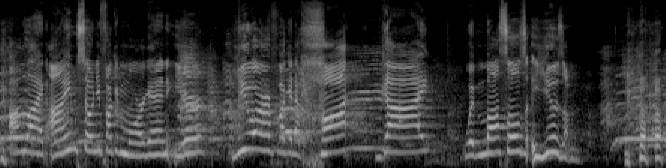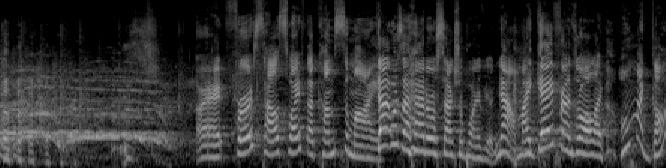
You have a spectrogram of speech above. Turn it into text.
I'm like, I'm Sonja fucking Morgan. You're, you are a fucking hot guy with muscles. Use them. All right, first housewife that comes to mind. That was a heterosexual point of view. Now, my gay friends are all like, oh my God,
